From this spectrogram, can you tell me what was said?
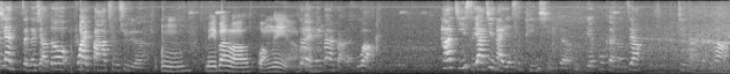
现在整个脚都外八出去了。嗯没办法往内啊。对没办法了哇。他即使要进来也是平行的也不可能这样进来的嘛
